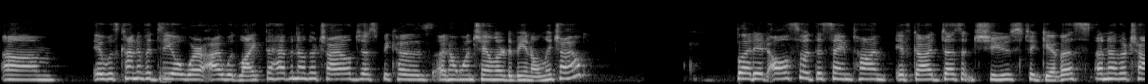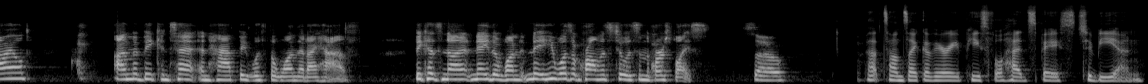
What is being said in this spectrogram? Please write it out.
Um, it was kind of a deal where I would like to have another child just because I don't want Chandler to be an only child. But it also, at the same time, if God doesn't choose to give us another child, I'm going to be content and happy with the one that I have because not, neither one, he wasn't promised to us in the first place. So that sounds like a very peaceful headspace to be in.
